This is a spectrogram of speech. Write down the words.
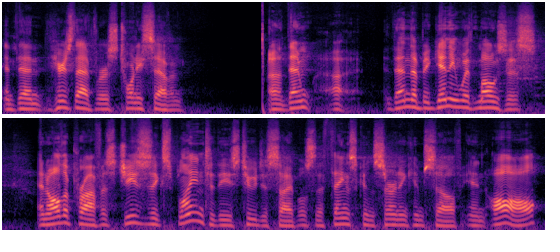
And then here's that verse 27. Uh, then, uh, then the beginning with Moses and all the prophets, Jesus explained to these two disciples the things concerning himself in all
